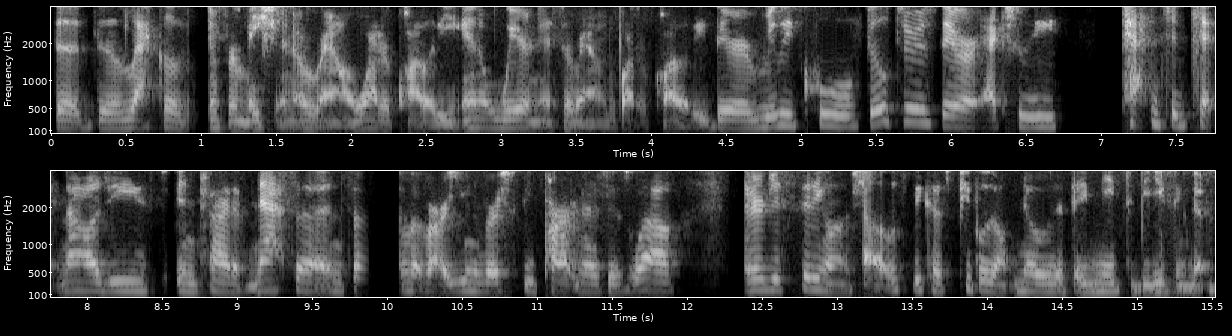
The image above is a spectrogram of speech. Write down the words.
the the lack of information around water quality and awareness around water quality. There are really cool filters. There are actually patented technologies inside of NASA and some of our university partners as well that are just sitting on shelves because people don't know that they need to be using them.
